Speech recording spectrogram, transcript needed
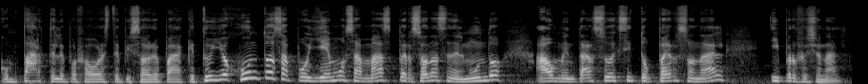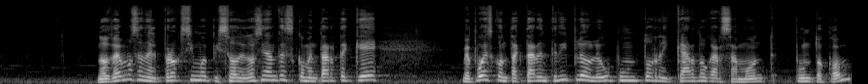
compártele por favor este episodio para que tú y yo juntos apoyemos a más personas en el mundo a aumentar su éxito personal y profesional. Nos vemos en el próximo episodio. No sin antes comentarte que me puedes contactar en www.ricardogarzamont.com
